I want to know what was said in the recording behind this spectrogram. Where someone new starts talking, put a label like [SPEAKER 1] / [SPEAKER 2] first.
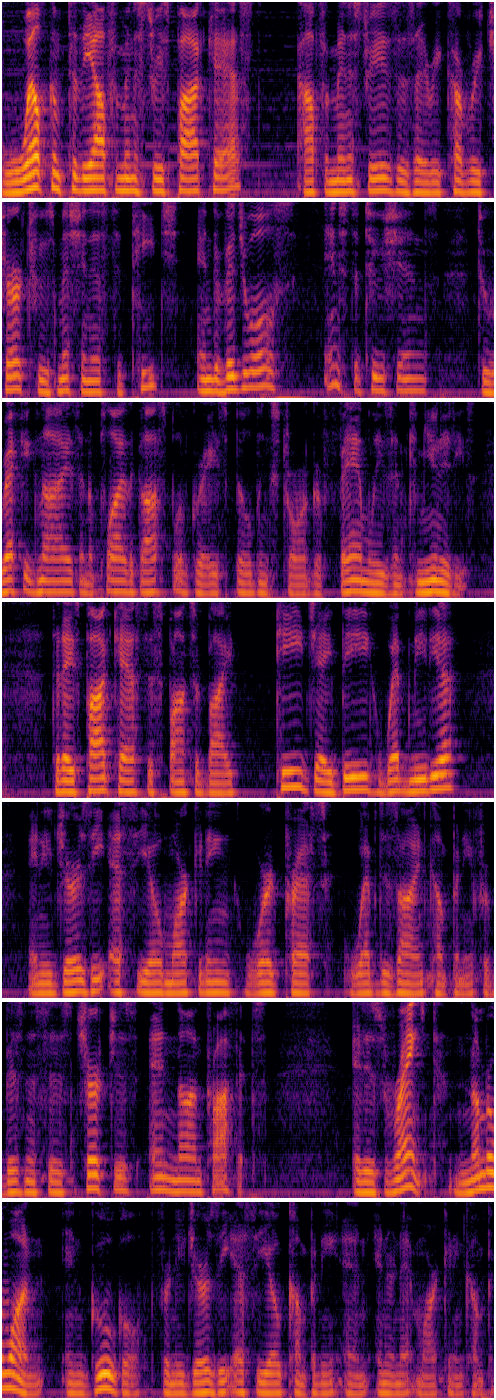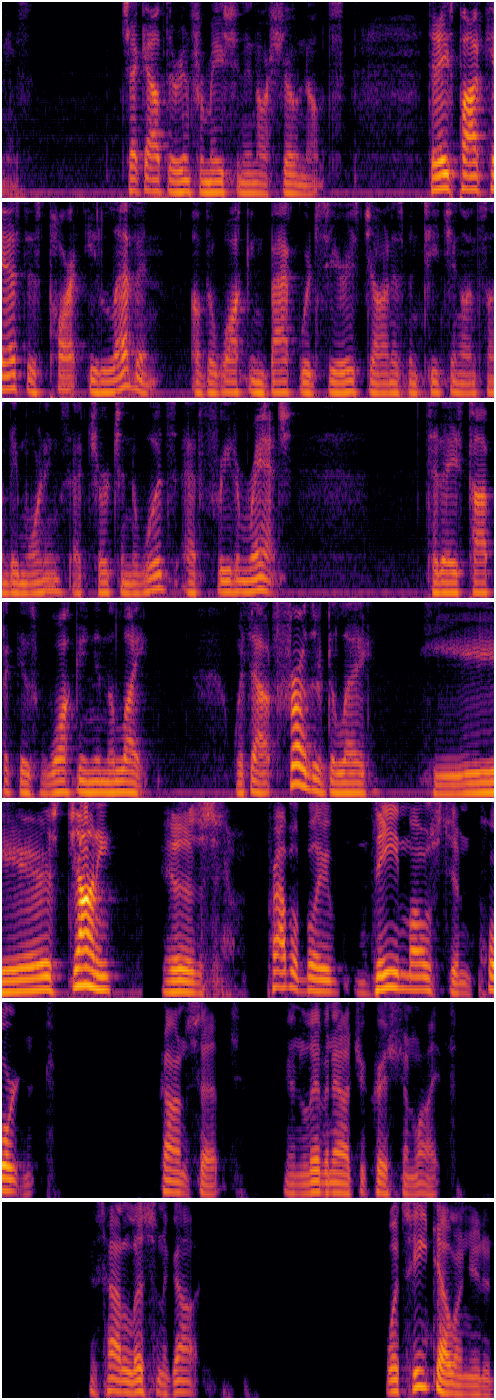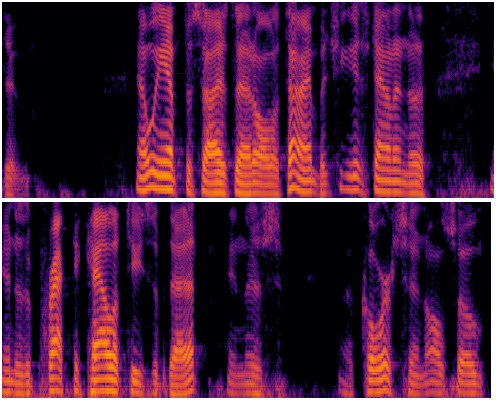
[SPEAKER 1] Welcome to the Alpha Ministries podcast. Alpha Ministries is a recovery church whose mission is to teach individuals, institutions to recognize and apply the gospel of grace, building stronger families and communities. Today's podcast is sponsored by TJB Web Media, a New Jersey SEO marketing, WordPress, web design company for businesses, churches, and nonprofits. It is ranked number one in Google for New Jersey SEO company and internet marketing companies. Check out their information in our show notes. Today's podcast is part 11 of the Walking Backwards series John has been teaching on Sunday mornings at Church in the Woods at Freedom Ranch. Today's topic is walking in the light. Without further delay, here's Johnny.
[SPEAKER 2] Is probably the most important concept in living out your Christian life is how to listen to God. What's He telling you to do? Now we emphasize that all the time, but she gets down into into the practicalities of that in this uh, course, and also,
